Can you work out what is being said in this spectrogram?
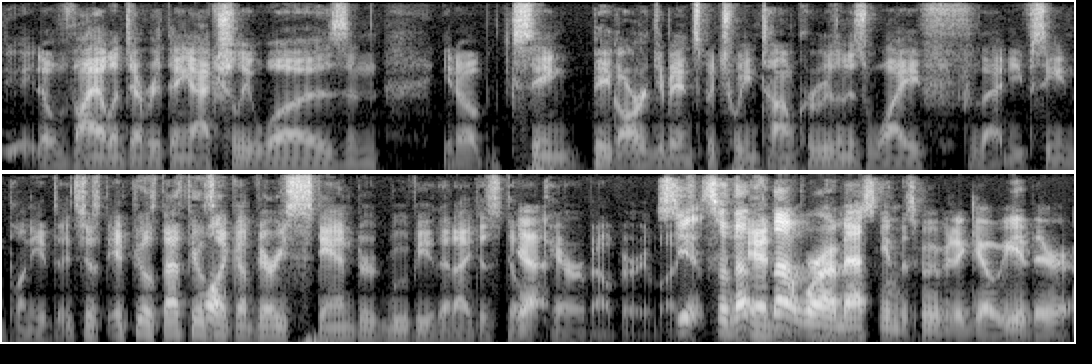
you know violent everything actually was and you know seeing big arguments between Tom Cruise and his wife that you've seen plenty of it's just it feels that feels Well- like a very standard movie that I just don't Yeah. care about very much. So that's And- not where I'm asking this movie to go either.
